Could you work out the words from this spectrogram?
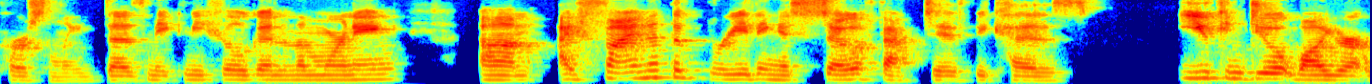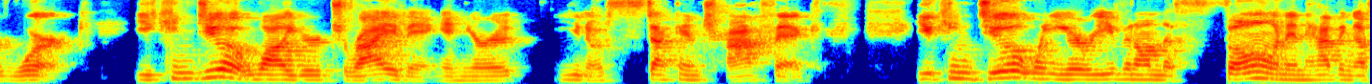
personally does make me feel good in the morning um, i find that the breathing is so effective because you can do it while you're at work. You can do it while you're driving and you're you know stuck in traffic. You can do it when you're even on the phone and having a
